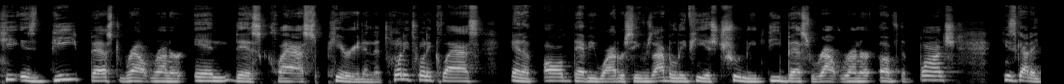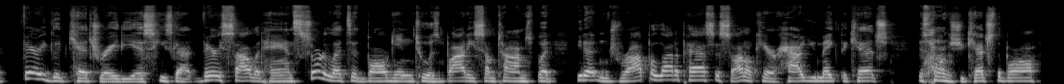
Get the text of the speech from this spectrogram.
He is the best route runner in this class, period. In the 2020 class, and of all Devy wide receivers, I believe he is truly the best route runner of the bunch. He's got a very good catch radius. He's got very solid hands, sort of lets the ball get into his body sometimes, but he doesn't drop a lot of passes. So I don't care how you make the catch as long as you catch the ball.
